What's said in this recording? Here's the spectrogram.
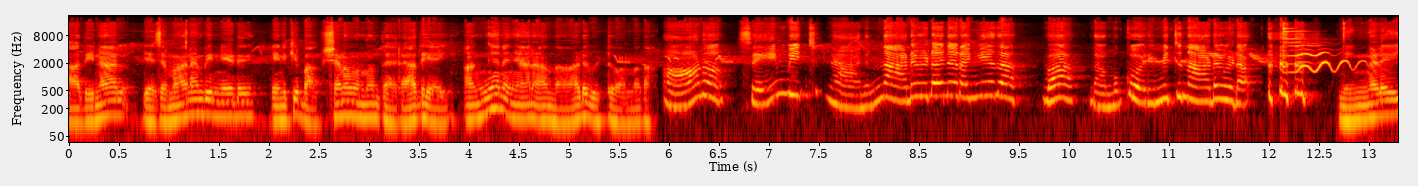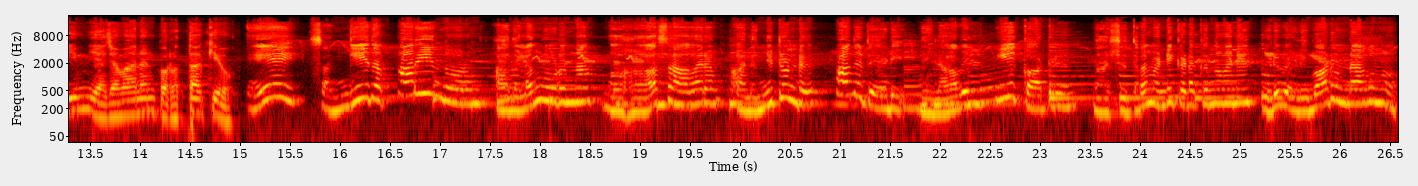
അതിനാൽ യജമാനൻ പിന്നീട് എനിക്ക് ഭക്ഷണമൊന്നും തരാതെയായി. അങ്ങനെ ഞാൻ ആ നാട് വിട്ടു വന്നതാ. ആണോ? സെയിം ബീച്ച് ഞാനും നാട് വിടാൻ ഇറങ്ങിയതാ. വാ നമുക്ക് ഒരുമിച്ച് നാട് വിടാം. നിങ്ങളെയും യജമാനൻ പുറത്താക്കിയോ? ഏയ് സംഗീതം അറിയുന്തോറും അകലം കൂടുന്ന മഹാസാഗരം അലഞ്ഞിട്ടുണ്ട്. അത് തേടി നിലാവിൽ ഈ കാട്ടിൽ നക്ഷത്രം വേണ്ടി കിടക്കുന്നവന് ഒരു വെളിപാടുണ്ടാകുന്നു.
